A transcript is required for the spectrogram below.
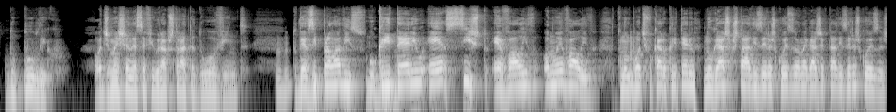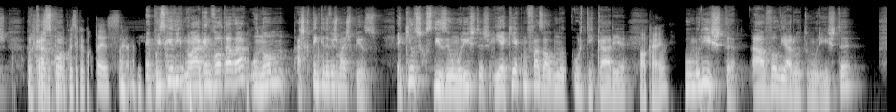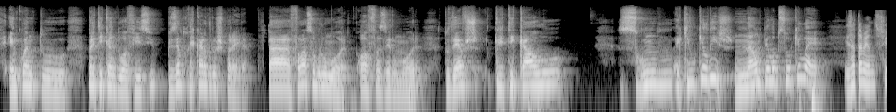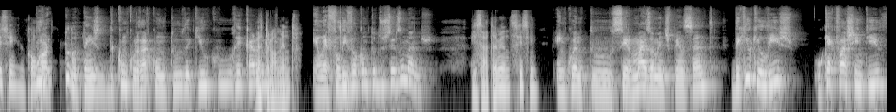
do público, ou desmanchando essa figura abstrata do ouvinte, Uhum. tu deves ir para lá disso. O critério é se isto é válido ou não é válido. Tu Uhum. não podes focar o critério no gajo que está a dizer as coisas ou na gaja que está a dizer as coisas. Por caso que é uma coisa que acontece. é por isso que eu digo, não há grande volta a dar. O nome acho que tem cada vez mais peso. Aqueles que se dizem humoristas, e aqui é que me faz alguma urticária, ok. o humorista a avaliar outro humorista, enquanto praticante do ofício, por exemplo, Ricardo Aruz Pereira, está a falar sobre humor ou fazer humor, tu deves criticá-lo segundo aquilo que ele diz, não pela pessoa que ele é. Exatamente, sim, sim, concordo. Tu não tens de concordar com tudo aquilo que o Ricardo. Naturalmente. Ele é falível como todos os seres humanos. Exatamente, sim, sim. enquanto ser mais ou menos pensante, daquilo que ele diz, o que é que faz sentido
